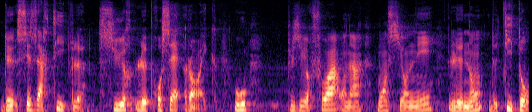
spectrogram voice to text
de ces articles sur le procès Roig, ou Plusieurs fois, on a mentionné le nom de Tito.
